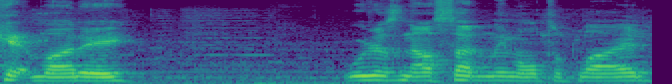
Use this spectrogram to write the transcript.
Pocket money. We're just now suddenly multiplied.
